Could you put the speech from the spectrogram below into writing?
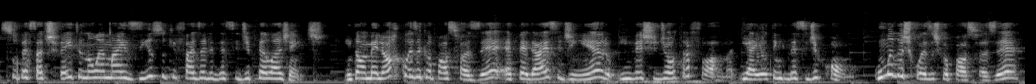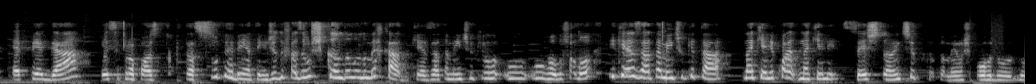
super satisfeito e não é mais isso que faz ele decidir pela gente. Então a melhor coisa que eu posso fazer é pegar esse dinheiro e investir de outra forma. E aí eu tenho que decidir como. Uma das coisas que eu posso fazer é pegar esse propósito que está super bem atendido e fazer um escândalo no mercado, que é exatamente o que o, o, o Rolo falou e que é exatamente o que está naquele, naquele sextante, porque eu tomei um esporro do, do,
